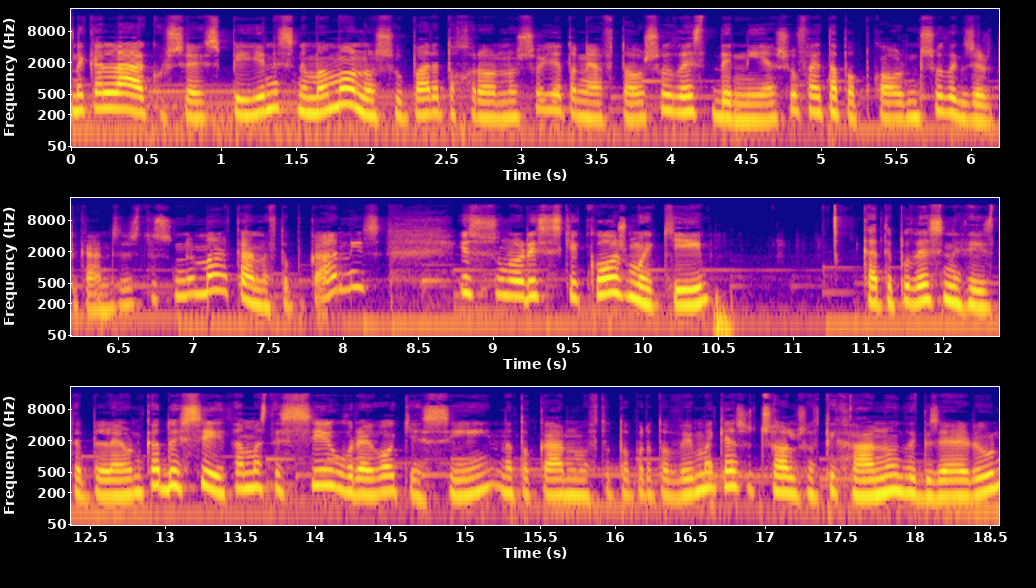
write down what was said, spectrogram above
Ναι, καλά άκουσες. Πήγαινε σινεμά μόνος σου. Πάρε το χρόνο σου για τον εαυτό σου. Δες την ταινία σου. Φάει τα popcorn σου. Δεν ξέρω τι κάνεις στο σινεμά. Κάνε αυτό που κάνεις. σω γνωρίσεις και κόσμο εκεί κάτι που δεν συνηθίζεται πλέον. Κάντο εσύ. Θα είμαστε σίγουρα εγώ και εσύ να το κάνουμε αυτό το πρώτο βήμα και άσο τους άλλους αυτοί χάνουν, δεν ξέρουν.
